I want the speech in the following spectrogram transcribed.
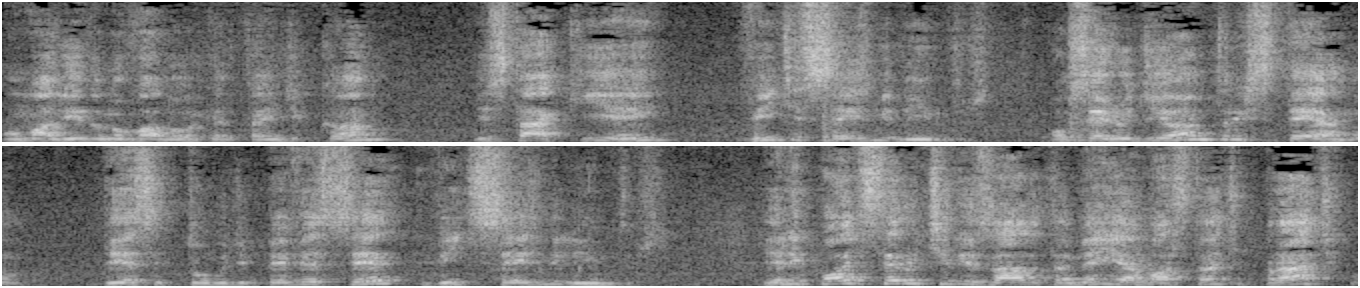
uma lida no valor que ele está indicando, está aqui em 26 milímetros. Ou seja, o diâmetro externo desse tubo de PVC, 26 milímetros. Ele pode ser utilizado também, é bastante prático,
